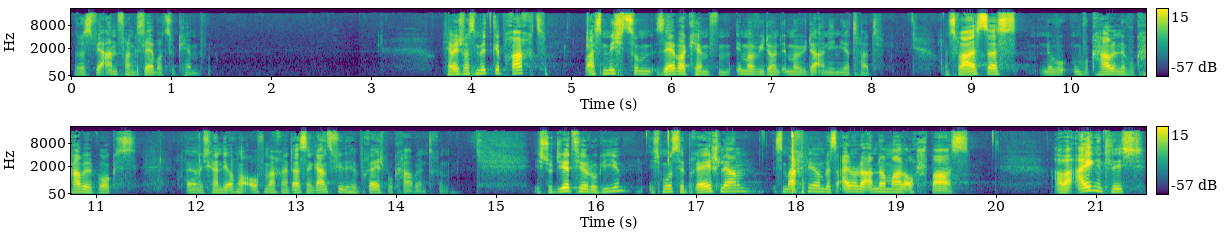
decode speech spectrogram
sondern dass wir anfangen, selber zu kämpfen. Ich habe euch was mitgebracht, was mich zum Selberkämpfen immer wieder und immer wieder animiert hat. Und zwar ist das eine Vokabel, eine Vokabelbox. Ähm, ich kann die auch mal aufmachen. Da sind ganz viele Hebräisch-Vokabeln drin. Ich studiere Theologie, ich muss Hebräisch lernen. Es macht mir um das ein oder andere Mal auch Spaß. Aber eigentlich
